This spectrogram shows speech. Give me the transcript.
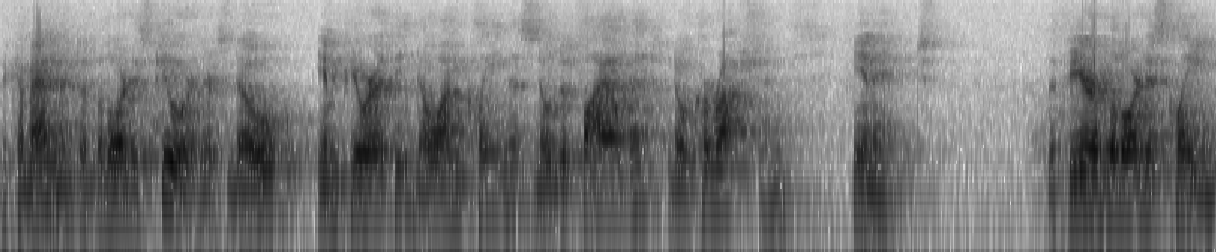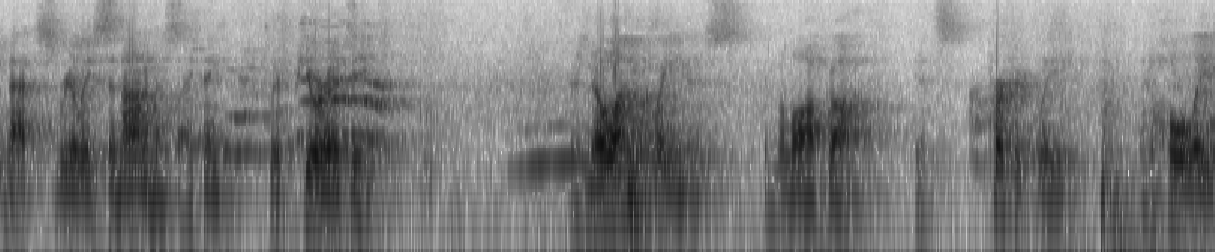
The commandment of the Lord is pure. There's no impurity, no uncleanness, no defilement, no corruption in it. The fear of the Lord is clean. That's really synonymous, I think, with purity. There's no uncleanness in the law of God. It's perfectly and wholly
